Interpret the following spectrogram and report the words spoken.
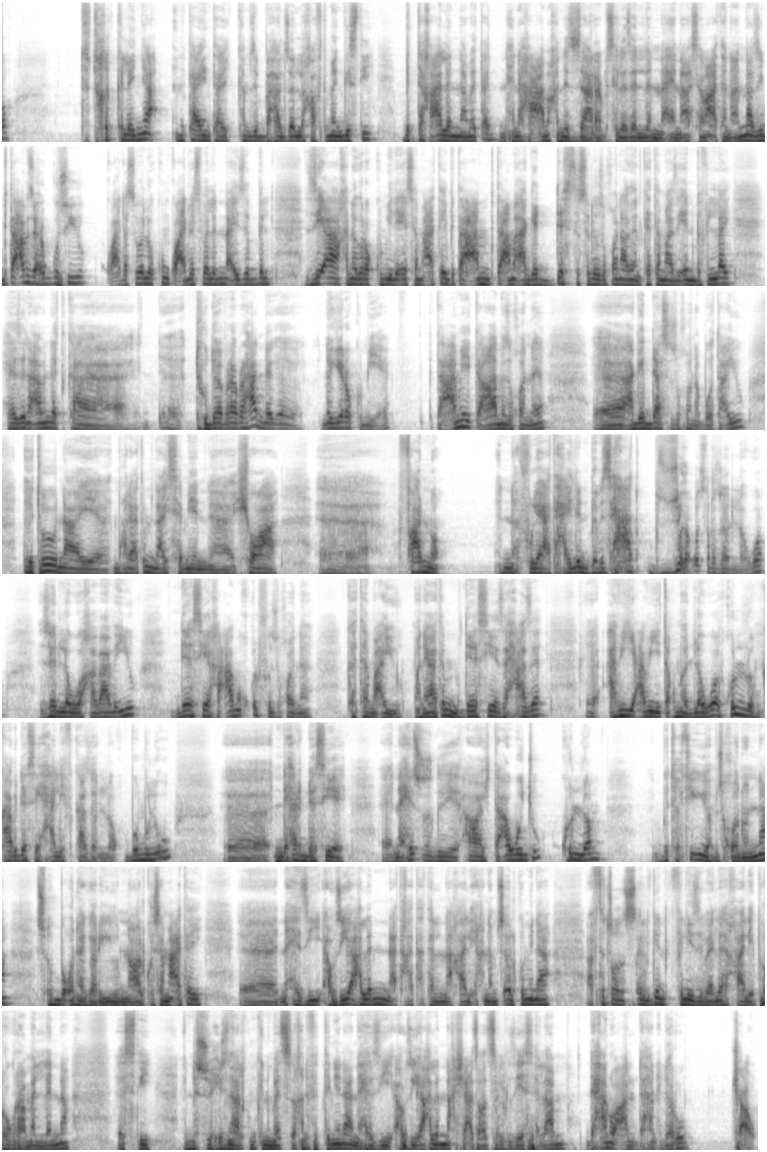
ትክክለኛ እንታይ እንታይ ከም ዝበሃል ዘሎ ካብቲ መንግስቲ ብተኽኣለና መጠን ንሕና ከዓመ ክንዛረብ ስለ ዘለና ኢና ሰማዕትና እና እዚ ብጣዕሚ ዘሕጉስ እዩ ቋዕ ደስ በለኩም ቋዕ ደስ በለና እዩ ዘብል እዚኣ ክነግረኩም ኢለ የ ሰማዕተይ ብጣዕሚ ብጣዕሚ ኣገደስቲ ስለ ዝኮና ዘን ከተማ እዚአን ብፍላይ ሕዚ ንኣብነት ቱደብረ ብርሃን ነጊረኩም እየ ብጣዕሚ ጠቃሚ ዝኮነ ኣገዳሲ ዝኮነ ቦታ እዩ እቱ ምክንያቱም ናይ ሰሜን ሸዋ ፋኖ ان فلات حيلن ببزحات بزح قصر زلوه زلوه خباب ايو داسي خعام قلف زخنا كتم ايو منياتم داسي زحازه عبي عبي تقم لوه كلهم كاب داسي حليف كذا لو بملو اندحر داسي نهيص زي اواج تعوجو كلهم ብትሕቲኡ እዮም ዝኾኑና ፅቡቕ ነገር እዩ እናበልኩ ሰማዕተይ ንሕዚ ኣብዚ ኣክለን እናተኸታተልና ካሊእ ክነምፀልኩም ኢና ኣብቲ ፀፅል ግን ፍልይ ዝበለ ካሊእ ፕሮግራም ኣለና እስቲ ንሱ ሒዝናልኩም ክንመፅእ ክንፍትን ኢና ንሕዚ ኣብዚ ኣክለና ክሻዕ ዝቐፅል ግዜ ሰላም ድሓን ዋዕሉ ድሓን ህደሩ ቻው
